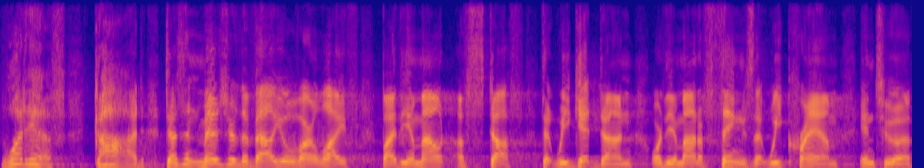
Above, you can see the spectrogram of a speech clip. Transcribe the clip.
what if God doesn't measure the value of our life by the amount of stuff that we get done or the amount of things that we cram into a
